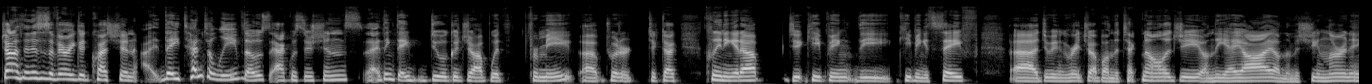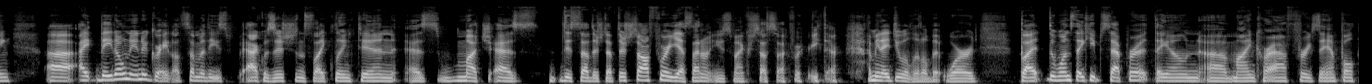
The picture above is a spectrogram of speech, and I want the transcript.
Jonathan, this is a very good question. They tend to leave those acquisitions. I think they do a good job with, for me, uh, Twitter, TikTok, cleaning it up, do, keeping the keeping it safe, uh, doing a great job on the technology, on the AI, on the machine learning. Uh, I, they don't integrate on some of these acquisitions like LinkedIn as much as this other stuff. Their software, yes, I don't use Microsoft software either. I mean, I do a little bit Word, but the ones they keep separate, they own uh, Minecraft, for example.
